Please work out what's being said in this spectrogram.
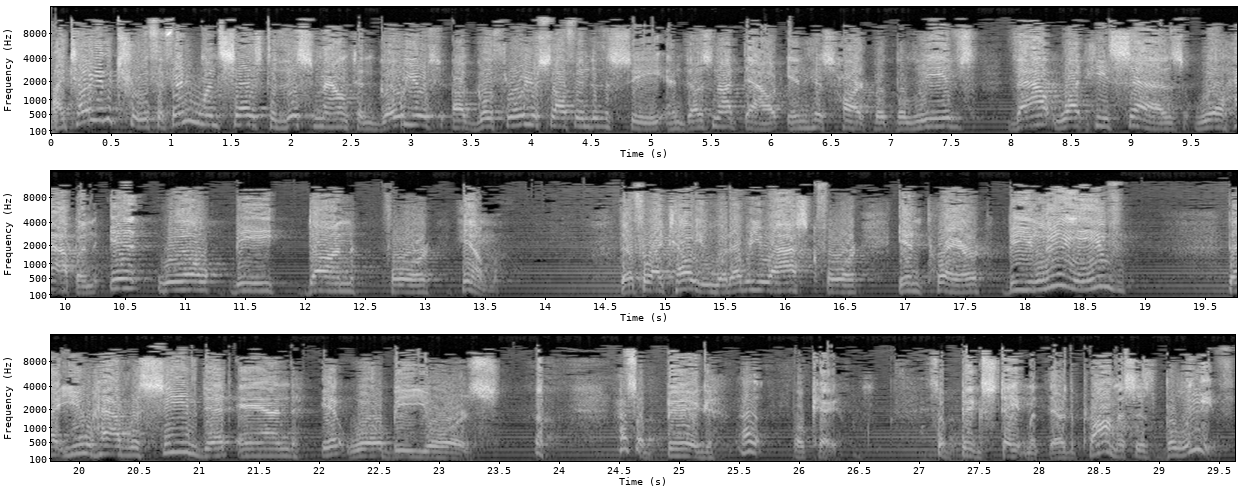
I tell you the truth, if anyone says to this mountain, go, your, uh, go throw yourself into the sea, and does not doubt in his heart, but believes that what he says will happen, it will be done for him. Therefore I tell you, whatever you ask for in prayer, believe that you have received it and it will be yours. That's a big, okay, it's a big statement there. The promise is believe.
